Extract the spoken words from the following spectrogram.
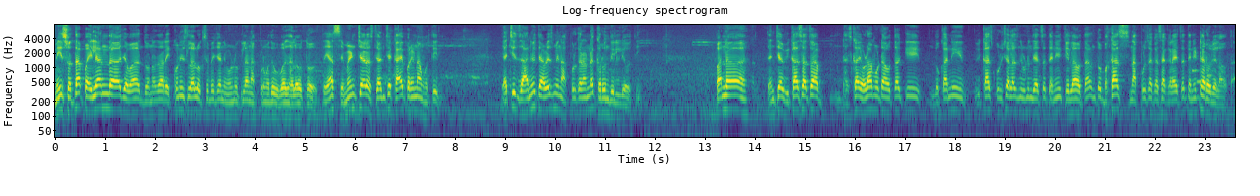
मी स्वतः पहिल्यांदा जेव्हा दोन हजार एकोणीसला लोकसभेच्या निवडणुकीला नागपूरमध्ये उभं झालो होतो तर या सिमेंटच्या रस्त्यांचे काय परिणाम होतील याची जाणीव त्यावेळेस मी नागपूरकरांना करून दिलेली होती. पण त्यांच्या विकासाचा ढसका एवढा मोठा होता की लोकांनी विकास पुरुषालाच निवडून द्यायचं त्यांनी केला होता आणि तो भकास नागपूरचा कसा करायचा त्यांनी ठरवलेला होता.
